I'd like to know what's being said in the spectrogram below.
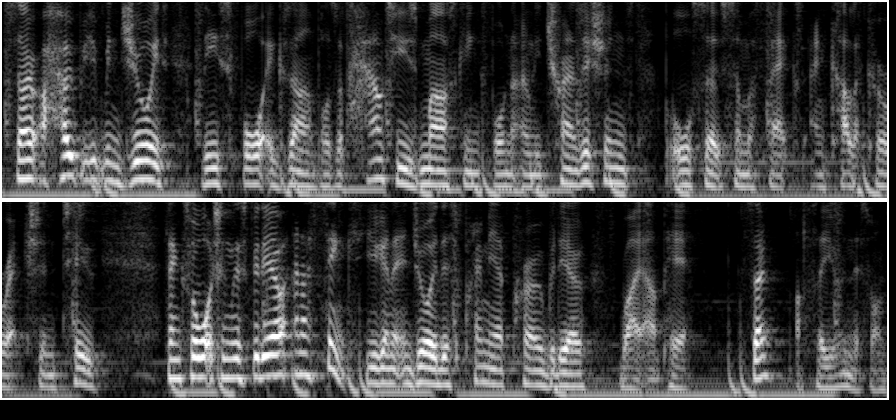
So I hope you've enjoyed these four examples of how to use masking for not only transitions, but also some effects and color correction too. Thanks for watching this video and I think you're gonna enjoy this Premiere Pro video right up here. So I'll see you in this one.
